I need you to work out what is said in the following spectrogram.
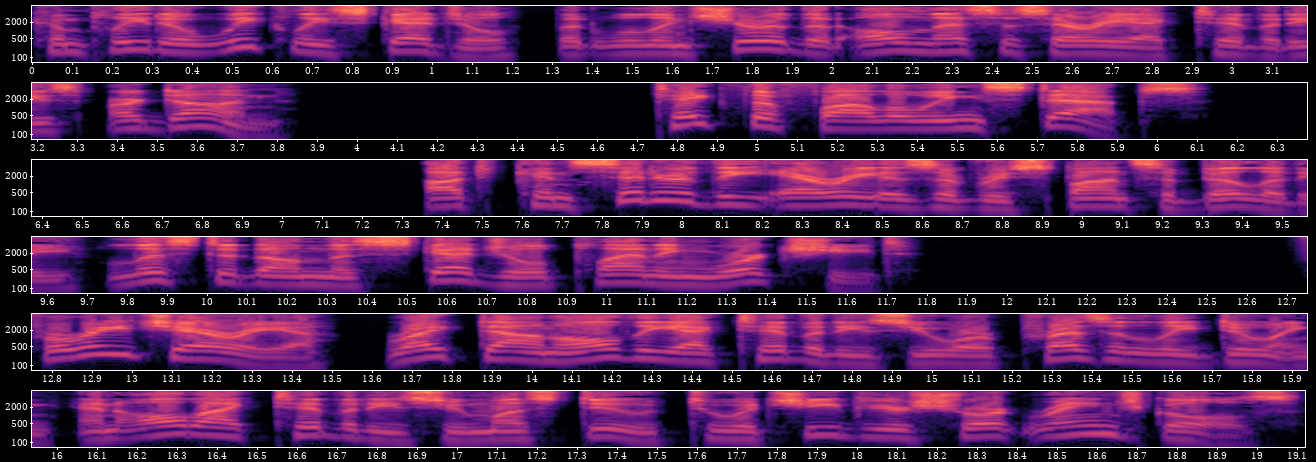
complete a weekly schedule that will ensure that all necessary activities are done. Take the following steps. Ought consider the areas of responsibility listed on the schedule planning worksheet. For each area, write down all the activities you are presently doing and all activities you must do to achieve your short range goals.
